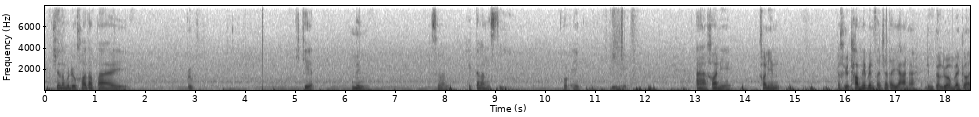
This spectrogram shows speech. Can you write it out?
โอเคเรามาดูข้อต่อไปปุ๊บเกรดหนึ่งส่วน x กำลังสี่บวก x dx อ่า ข้อนี้ ข้อนี้ ก็คือทำให้เป็นสัญชาตญาณนะ ดึงตัวร่วมไว้ก่อน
